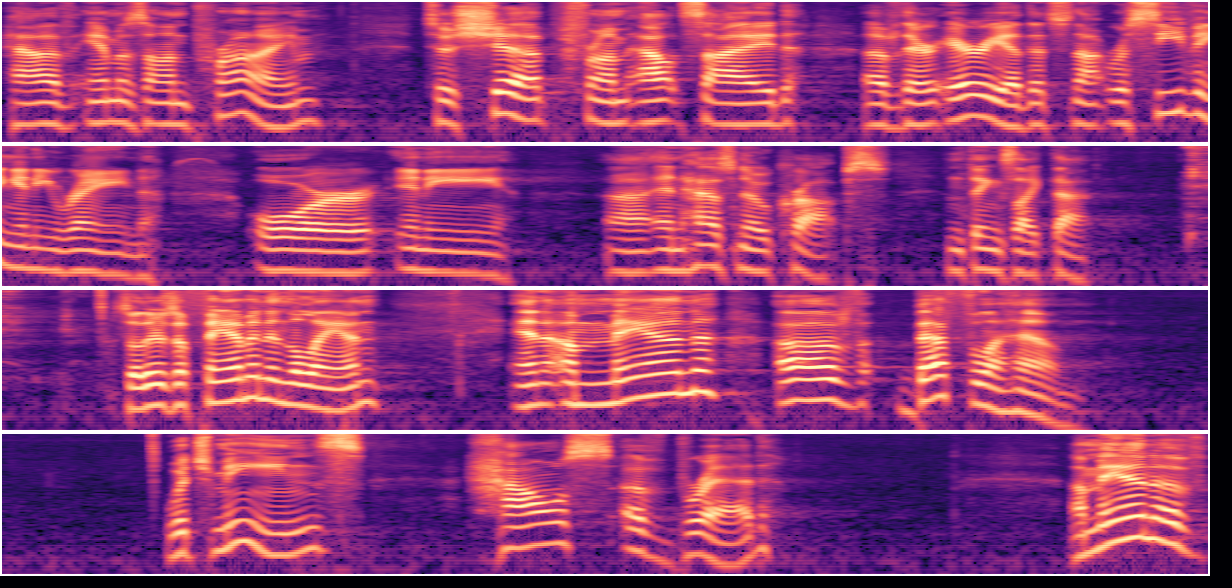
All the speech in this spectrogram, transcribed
have Amazon Prime to ship from outside of their area that's not receiving any rain or any uh, and has no crops and things like that. So there's a famine in the land, and a man of Bethlehem, which means house of bread. A man of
